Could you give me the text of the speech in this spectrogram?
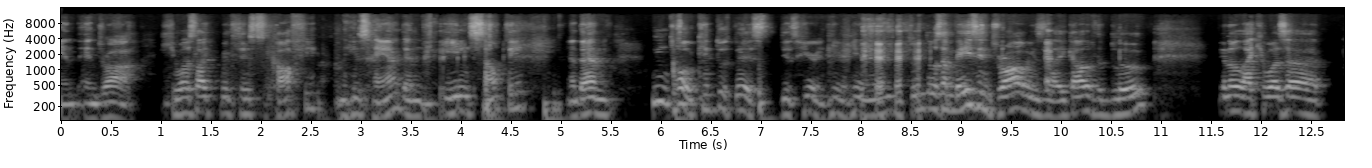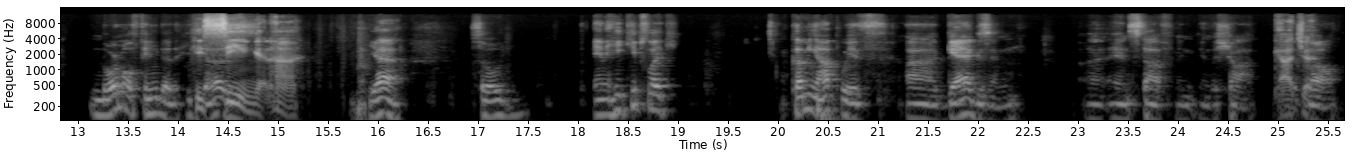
and and draw. He was like with his coffee in his hand and eating something, and then "Hmm, oh, can do this, this here and here, here, and doing those amazing drawings like out of the blue. You know, like it was a normal thing that he He's does. seeing it, huh? Yeah. So, and he keeps like coming up with uh, gags and uh, and stuff in, in the shot as Gotcha. well.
